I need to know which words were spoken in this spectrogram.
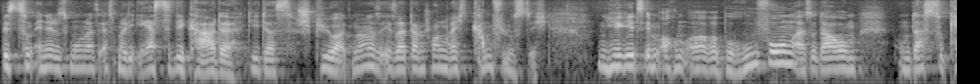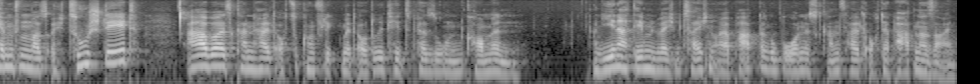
bis zum Ende des Monats erstmal die erste Dekade, die das spürt. Ne? Also ihr seid dann schon recht kampflustig. Und hier geht es eben auch um eure Berufung, also darum, um das zu kämpfen, was euch zusteht. Aber es kann halt auch zu Konflikt mit Autoritätspersonen kommen. Und je nachdem, in welchem Zeichen euer Partner geboren ist, kann es halt auch der Partner sein.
